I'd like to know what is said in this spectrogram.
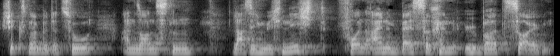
schick's mir bitte zu. Ansonsten lasse ich mich nicht von einem besseren überzeugen.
